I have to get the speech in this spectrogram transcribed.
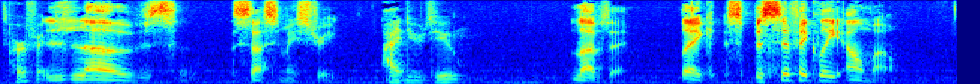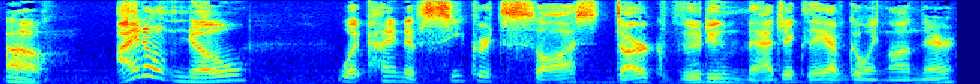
Perfect. Loves Sesame Street. I do too. Loves it. Like specifically Elmo. Oh, I don't know what kind of secret sauce, dark voodoo magic they have going on there,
